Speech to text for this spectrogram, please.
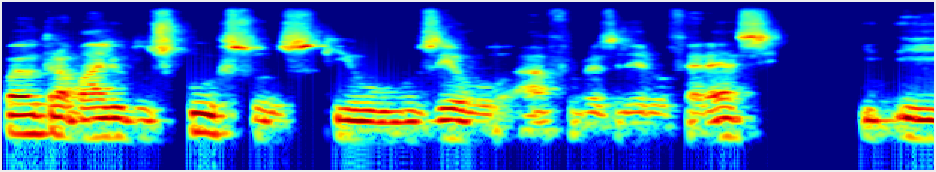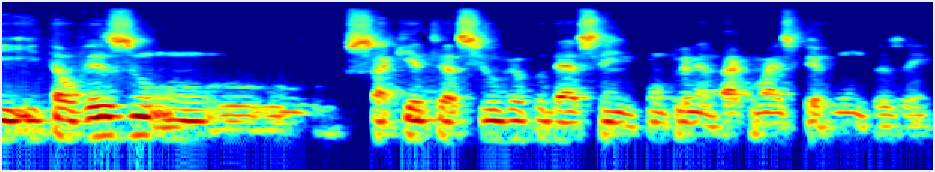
qual é o trabalho dos cursos que o Museu Afro-Brasileiro oferece e, e, e talvez um, o Saqueto e a Silvia pudessem complementar com mais perguntas aí.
